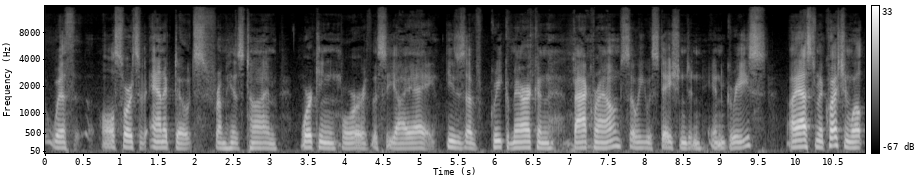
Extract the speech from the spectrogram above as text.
with all sorts of anecdotes from his time working for the CIA. He's of Greek American background, so he was stationed in, in Greece. I asked him a question well,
